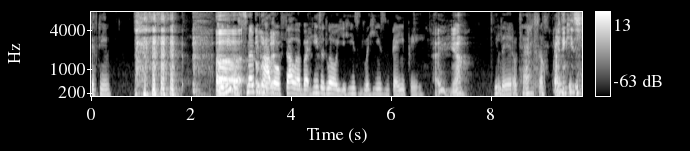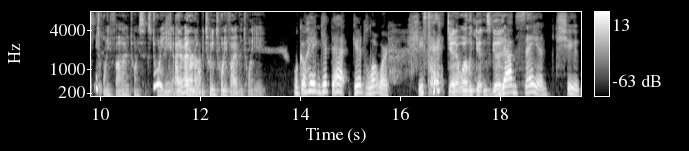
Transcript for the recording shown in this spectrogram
fifteen? I mean, he's a uh, smoking a hot bit. little fella, but he's a little he's he's a baby. Hey, yeah. little tiny little baby. I think he's 25, 26, 28. I, I don't know, between 25 and 28. Well, go ahead and get that. Good lord. She's t- Get it while the getting's good. Yeah, I'm saying. Shoot.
